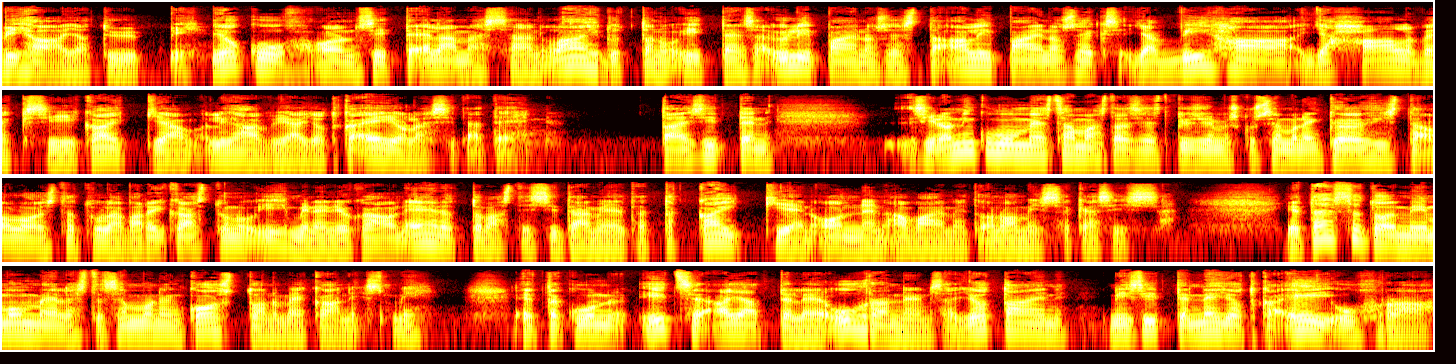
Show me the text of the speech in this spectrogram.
vihaajatyyppi. Joku on sitten elämässään laihduttanut itsensä ylipainoisesta alipainoiseksi ja vihaa ja halveksii kaikkia lihavia, jotka ei ole sitä tehnyt. Tai sitten siinä on niin kuin mun mielestä samasta asiasta kysymys kuin semmoinen köyhistä oloista tuleva rikastunut ihminen, joka on ehdottomasti sitä mieltä, että kaikkien onnen avaimet on omissa käsissä. Ja tässä toimii mun mielestä semmoinen koston mekanismi, että kun itse ajattelee uhrannensa jotain, niin sitten ne, jotka ei uhraa,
